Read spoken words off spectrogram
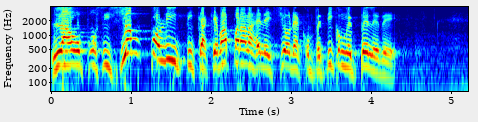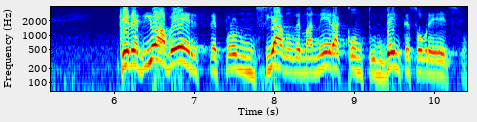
la oposición política que va para las elecciones a competir con el PLD que debió haberse pronunciado de manera contundente sobre eso.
